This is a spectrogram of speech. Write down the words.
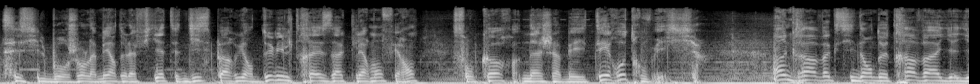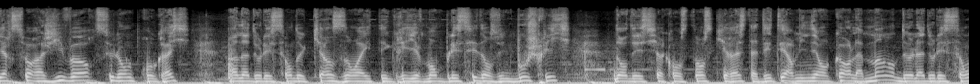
Cécile Bourgeon, la mère de la fillette disparue en 2013 à Clermont-Ferrand. Son corps n'a jamais été retrouvé. Un grave accident de travail hier soir à Givors, selon le progrès. Un adolescent de 15 ans a été grièvement blessé dans une boucherie. Dans des circonstances qui restent à déterminer encore, la main de l'adolescent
